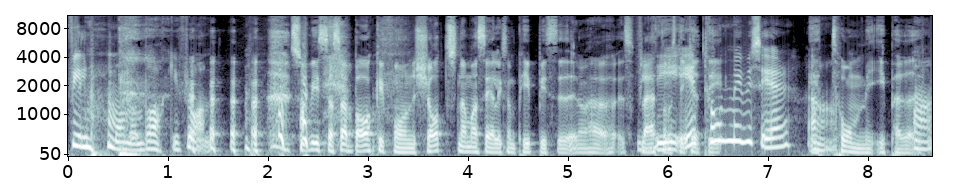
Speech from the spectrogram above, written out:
filmade de honom bakifrån. Så vissa så här bakifrån shots när man ser liksom Pippis, de här flätorna Det är. Tommy vi ser. Det Ja. är Tommy i peruk. Ja.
